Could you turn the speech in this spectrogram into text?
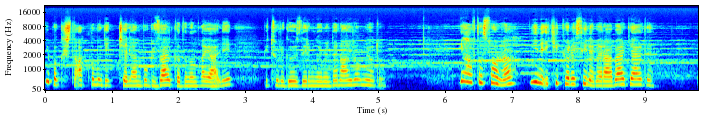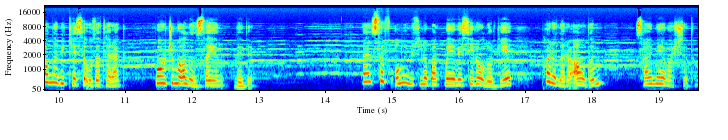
Bir bakışta aklımı çelen bu güzel kadının hayali bir türlü gözlerimin önünden ayrılmıyordu. Bir hafta sonra yine iki kölesiyle beraber geldi. Bana bir kese uzatarak borcumu alın sayın dedi. Ben sırf onun yüzüne bakmaya vesile olur diye paraları aldım, saymaya başladım.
